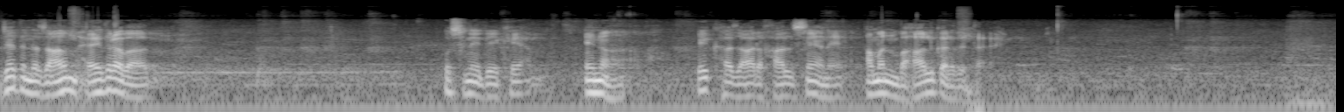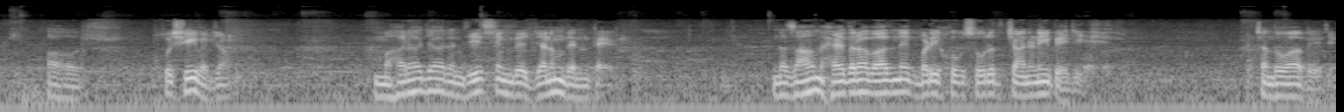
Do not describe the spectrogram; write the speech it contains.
ਜਦ ਨਿਜ਼ਾਮ ਹੈਦਰਾਬਾਦ ਉਸਨੇ ਦੇਖਿਆ, ਇਹਨਾਂ 1000 ਖਾਲਸਿਆਂ ਨੇ ਅਮਨ ਬਹਾਲ ਕਰ ਦਿੱਤਾ ਹੈ। ਔਰ ਖੁਸ਼ੀ ਵਜੋਂ ਮਹਾਰਾਜਾ ਰਣਜੀਤ ਸਿੰਘ ਦੇ ਜਨਮ ਦਿਨ ਤੇ ਨਿਜ਼ਾਮ ਹੈਦਰਾਬਾਦ ਨੇ ਇੱਕ ਬੜੀ ਖੂਬਸੂਰਤ ਚਾਨਣੀ ਭੇਜੀ ਚੰਦੋਆ ਭੇਜੇ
